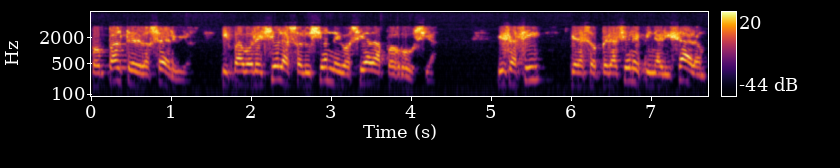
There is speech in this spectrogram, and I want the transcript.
por parte de los serbios y favoreció la solución negociada por Rusia. Y es así que las operaciones finalizaron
